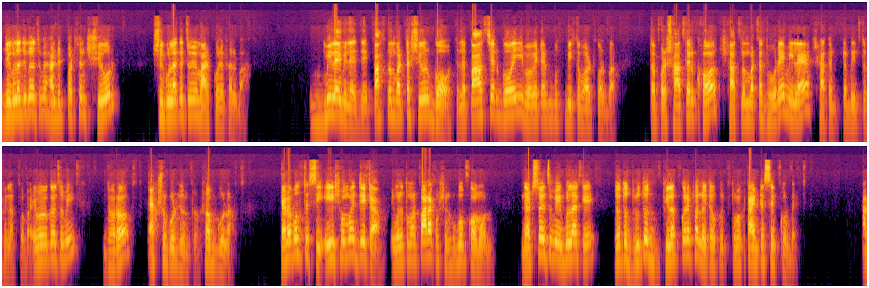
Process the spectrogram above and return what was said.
যেগুলো যেগুলো তুমি হান্ড্রেড পার্সেন্ট শিওর সেগুলাকে তুমি মার্ক করে ফেলবা। মিলাই মিলাই যে পাঁচ নম্বরটা শিওর গ তাহলে পাঁচের গই এইভাবে এটা বৃত্ত ভরাট করবা। তারপরে সাতের খ, সাত নম্বরটা ধরে মিলে সাতেরটা বৃত্ত ফিল আপ করবা। এভাবে করে তুমি ধরো একশো পর্যন্ত সবগুলা। কেন বলতেছি? এই সময় যেটা, এগুলো তোমার পারা কোশ্চেন হুবব কমন দ্যাটস ওয়াই তুমি এগুলাকে যত দ্রুত ফিল আপ করে ফেলো এটা তোমাকে টাইমটা সেভ করবে। আর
